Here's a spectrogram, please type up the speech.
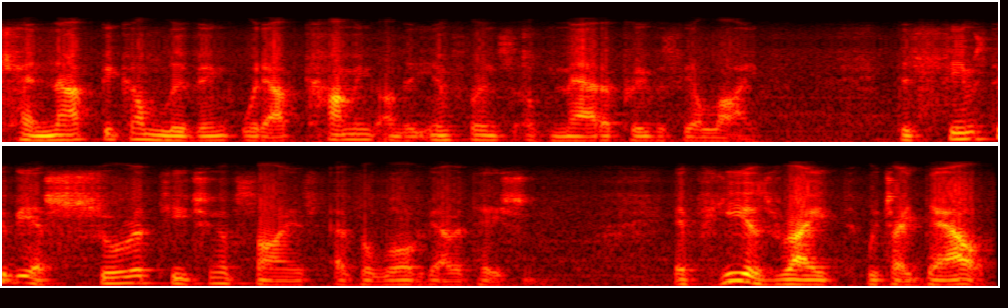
cannot become living without coming under the influence of matter previously alive. This seems to be as sure a teaching of science as the law of gravitation. If he is right, which I doubt,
